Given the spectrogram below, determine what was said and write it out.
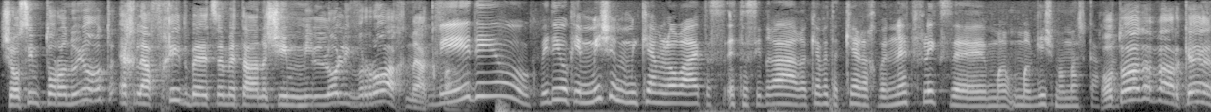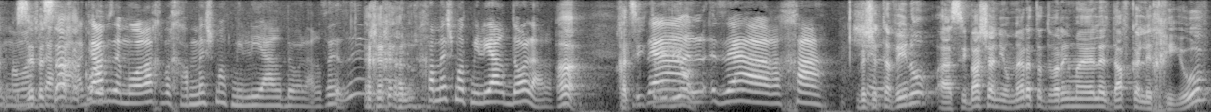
שעושים תורנויות, איך להפחיד בעצם את האנשים מלא לברוח מהכפר. בדיוק, בדיוק. אם מי מכם לא ראה את הסדרה רכבת הקרח בנטפליקס, זה מרגיש ממש ככה. אותו הדבר, כן. זה בסך ככה. הכל... אגב, זה מוערך ב-500 מיליארד דולר. זה, זה... איך, איך, איך? 500 מיליארד דולר. אה, חצי זה טריליון. ה... זה הערכה. ושתבינו, של... הסיבה שאני אומר את הדברים האלה דווקא לחיוב,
